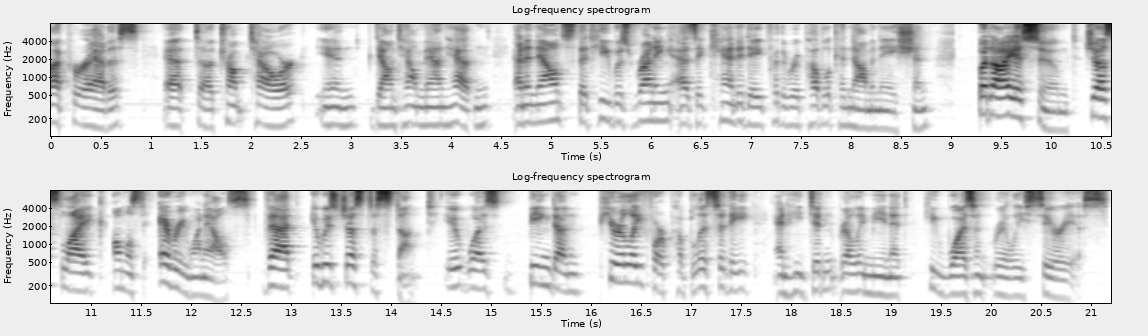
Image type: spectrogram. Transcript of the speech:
apparatus at uh, Trump Tower in downtown Manhattan and announced that he was running as a candidate for the Republican nomination. But I assumed, just like almost everyone else, that it was just a stunt. It was being done purely for publicity and he didn't really mean it. He wasn't really serious.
